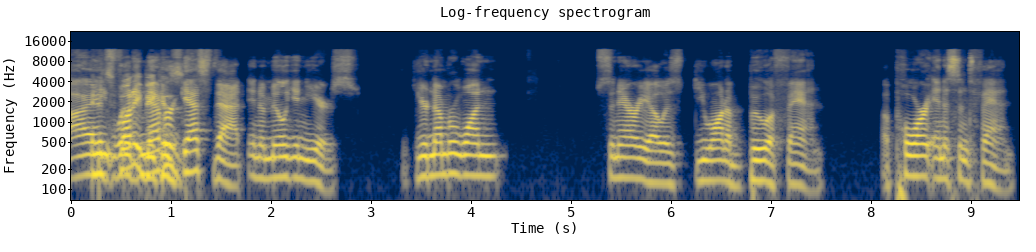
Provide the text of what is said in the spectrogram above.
I And it's would funny have never because- guessed that in a million years. Your number one scenario is you want to boo a fan, a poor innocent fan.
